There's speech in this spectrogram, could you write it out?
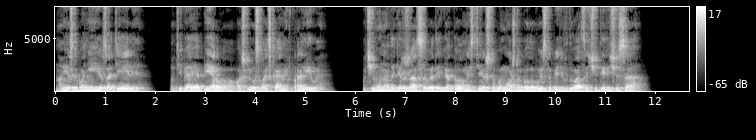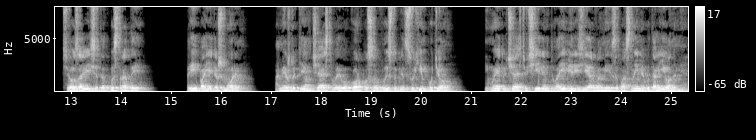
Но если бы они ее затеяли, то тебя я первого пошлю с войсками в проливы. Почему надо держаться в этой готовности, чтобы можно было выступить в 24 часа? Все зависит от быстроты. Ты поедешь морем, а между тем часть твоего корпуса выступит сухим путем, и мы эту часть усилим твоими резервами и запасными батальонами.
